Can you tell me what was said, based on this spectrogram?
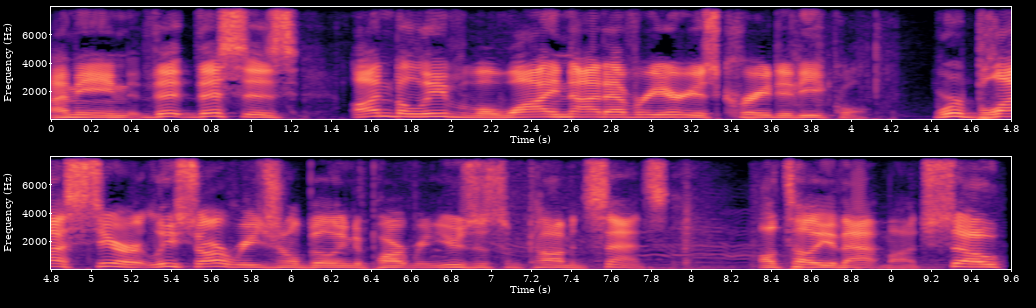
I mean, th- this is unbelievable why not every area is created equal. We're blessed here. At least our regional building department uses some common sense. I'll tell you that much. So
